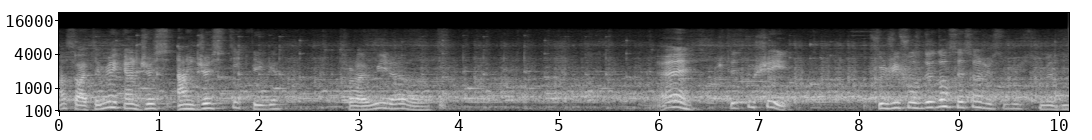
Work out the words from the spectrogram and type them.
Ah, ça aurait été mieux avec un, joy- un joystick, les gars. Sur la Wii, là. euh. Eh, je t'ai touché. Faut que je lui fonce dedans, c'est ça Je sais plus ce qu'il m'a dit.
